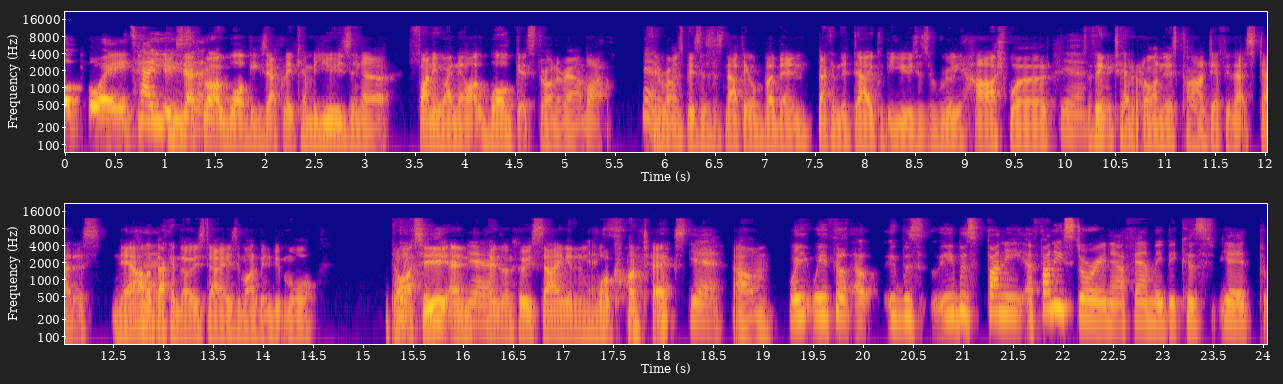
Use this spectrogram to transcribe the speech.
wog boy. It's how you use exactly it. like wog. Exactly, it can be used in a funny way now. Like wog gets thrown around like Yeah. everyone's business is nothing. But then back in the day, it could be used as a really harsh word. Yeah. So I think terrone is kind of definitely that status now. Okay. But back in those days, it might have been a bit more dicey and yeah. depends on who's saying it and in what context. Yeah. Um, We we thought oh, it was it was funny a funny story in our family because yeah, p-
